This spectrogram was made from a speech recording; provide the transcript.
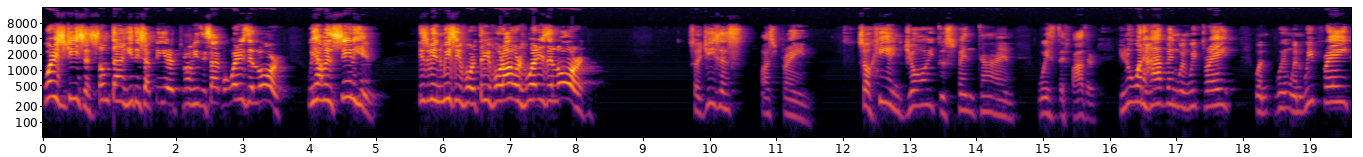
Where is Jesus? Sometimes he disappeared from his disciples. Where is the Lord? We haven't seen him. He's been missing for three, four hours. Where is the Lord? So Jesus was praying. So he enjoyed to spend time with the Father. You know what happened when we pray? When, when, when we pray,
